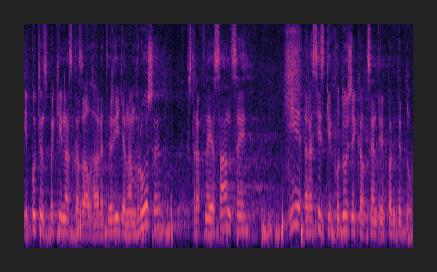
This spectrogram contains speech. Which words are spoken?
І Путін спокійно сказав, говорить, верніть нам гроші, штрафні санкції і російських художників в центрі Помпіду.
